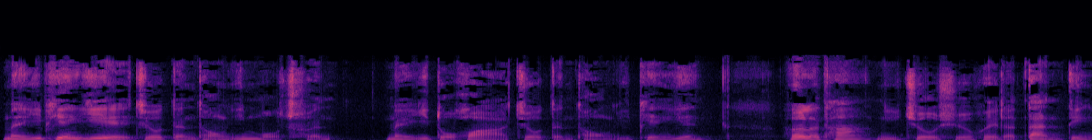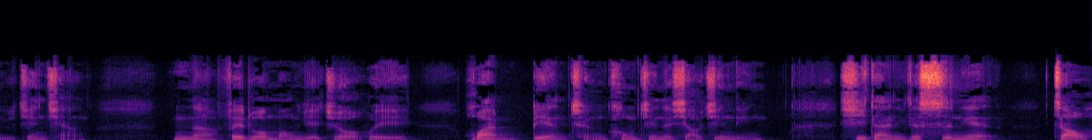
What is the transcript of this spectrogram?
每一片叶就等同一抹醇，每一朵花就等同一片烟。喝了它，你就学会了淡定与坚强。那费洛蒙也就会幻变成空间的小精灵，期待你的思念造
